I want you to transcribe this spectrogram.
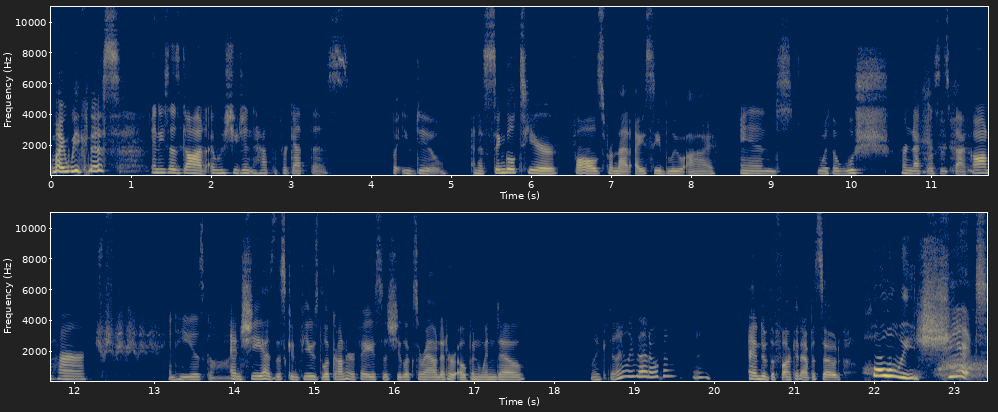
my weakness. And he says, God, I wish you didn't have to forget this, but you do. And a single tear falls from that icy blue eye. And with a whoosh, her necklace is back on her, and he is gone. And she has this confused look on her face as she looks around at her open window. Like, did I leave that open? Eh. End of the fucking episode. Holy shit!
